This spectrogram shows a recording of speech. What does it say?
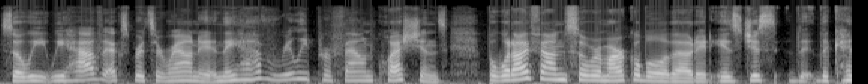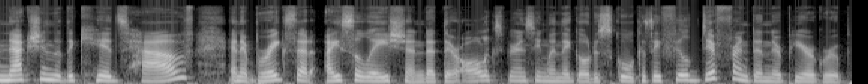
So we we have experts around it, and they have really profound questions. But what I found so remarkable about it is just the, the connection that the kids have, and it breaks that isolation that they're all experiencing when they go to school because they feel different than their peer group.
